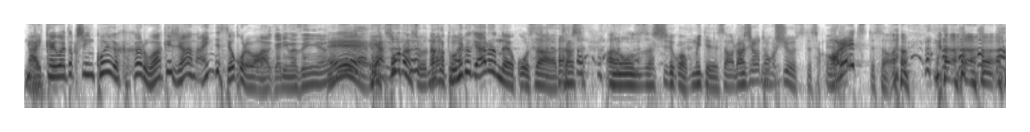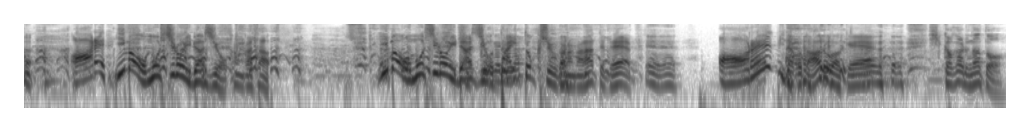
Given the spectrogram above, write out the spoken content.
毎回私に声がかかるわけじゃないんですよこれは。わ。かりませんよ、ええ。いやそうなんですよ。なんか時々あるんだよこうさ雑誌 あの雑誌とか見ててさラジオ特集っつってさあれっつってさ。あれ？今面白いラジオなんかさ今面白いラジオ大特集かなんかなってて。あれ？みたいなことあるわけ？え 引っかかるなと、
